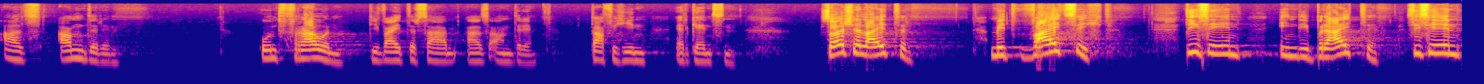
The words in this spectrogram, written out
als andere. Und Frauen, die weiter sahen als andere. Darf ich ihn ergänzen. Solche Leiter mit Weitsicht, die sehen in die Breite. Sie sehen,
